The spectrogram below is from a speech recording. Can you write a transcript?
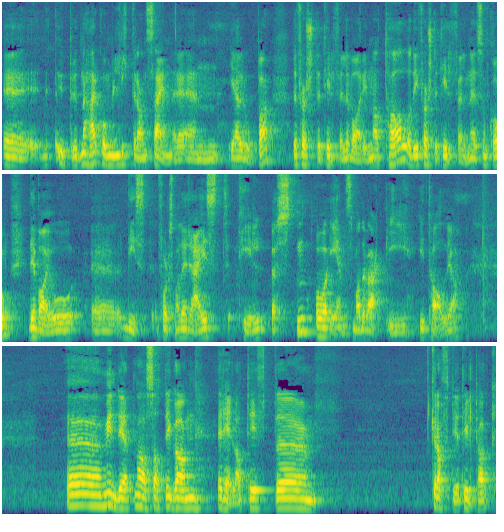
eh, Utbruddene her kom litt seinere enn i Europa. Det første tilfellet var i Natal, og de første tilfellene som kom, det var jo eh, de, folk som hadde reist til Østen, og en som hadde vært i Italia. Eh, myndighetene har satt i gang relativt eh, kraftige tiltak.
